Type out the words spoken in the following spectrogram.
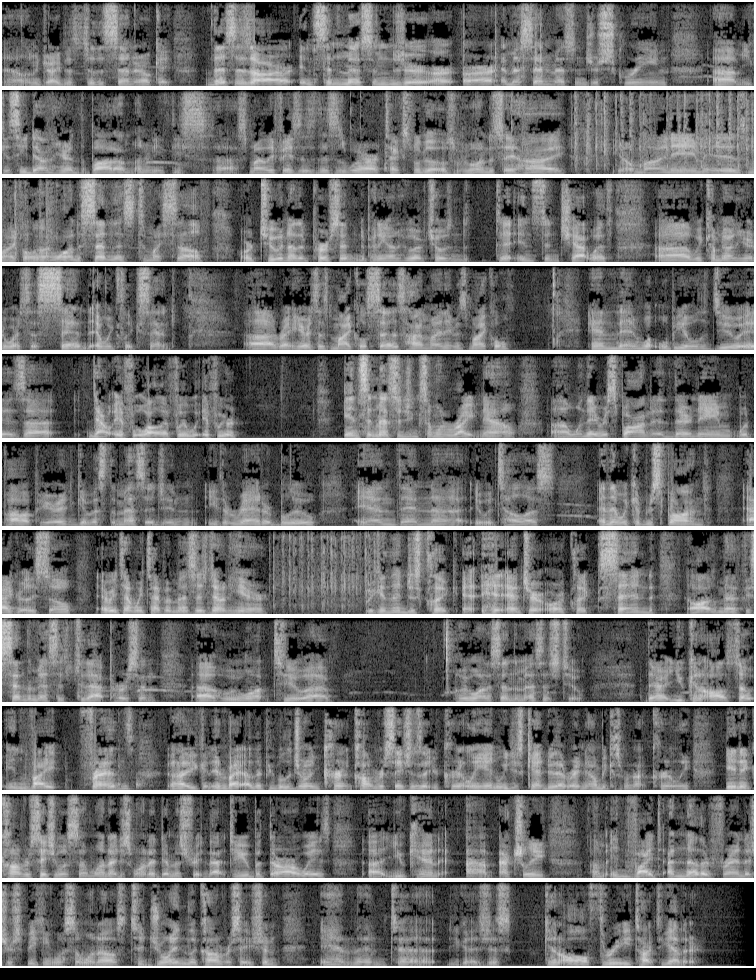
Now let me drag this to the center. Okay, this is our instant messenger or, or our MSN messenger screen. Um, you can see down here at the bottom, underneath these uh, smiley faces, this is where our text will go. So if we wanted to say hi, you know, my name is Michael, and I wanted to send this to myself or to another person, depending on who I've chosen to, to instant chat with. Uh, we come down here to where it says send, and we click send. Uh, right here it says Michael says, "Hi, my name is Michael," and then what we'll be able to do is uh, now if well if we if we were instant messaging someone right now, uh, when they responded, their name would pop up here and give us the message in either red or blue, and then uh, it would tell us, and then we could respond accurately. So every time we type a message down here, we can then just click hit enter or click send. It'll automatically send the message to that person uh, who we want to uh, who we want to send the message to. There, you can also invite friends. Uh, you can invite other people to join current conversations that you're currently in. We just can't do that right now because we're not currently in a conversation with someone. I just want to demonstrate that to you. But there are ways uh, you can um, actually um, invite another friend as you're speaking with someone else to join the conversation, and then to, you guys just can all three talk together.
